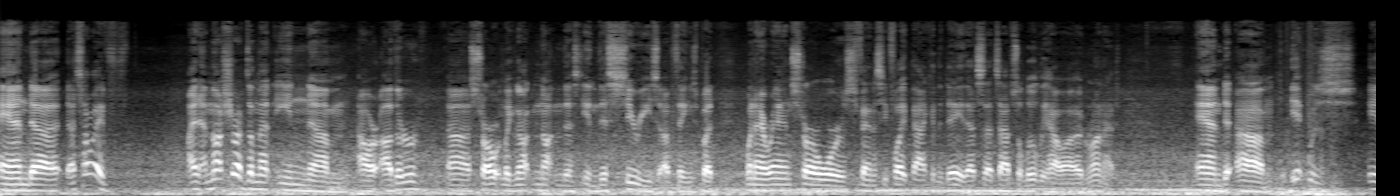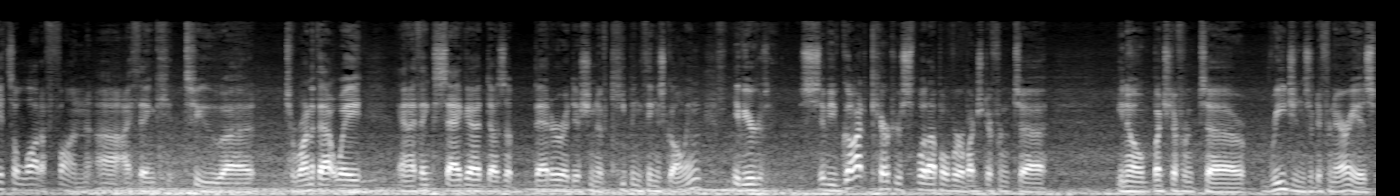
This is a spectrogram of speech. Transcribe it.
and uh, that's how I've. I, am not sure I've done that in um, our other uh, Star like not not in this in this series of things, but when I ran Star Wars Fantasy Flight back in the day, that's that's absolutely how I would run it. and um, it was it's a lot of fun. Uh, I think to uh, to run it that way, and I think Saga does a better edition of keeping things going. If you're if you've got characters split up over a bunch of different uh, you know, bunch of different uh, regions or different areas,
